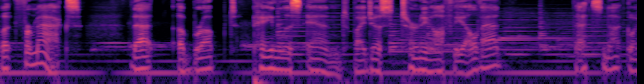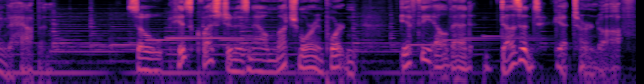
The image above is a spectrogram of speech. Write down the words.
But for Max, that abrupt, painless end by just turning off the LVAD, that's not going to happen. So his question is now much more important. If the LVAD doesn't get turned off,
